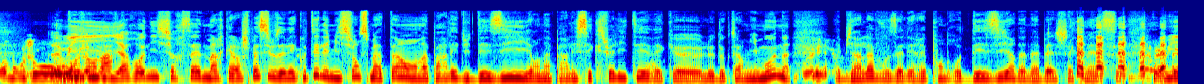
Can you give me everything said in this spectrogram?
Oh, bonjour. Euh, oui, bonjour Marc. il y a Ronnie sur scène. Marc, alors je sais pas si vous avez écouté l'émission ce matin, on a parlé du désir, on a parlé sexualité avec euh, le docteur Mimoun. Oui. Eh bien là, vous allez répondre au désir d'Annabelle Chakmes. oui,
